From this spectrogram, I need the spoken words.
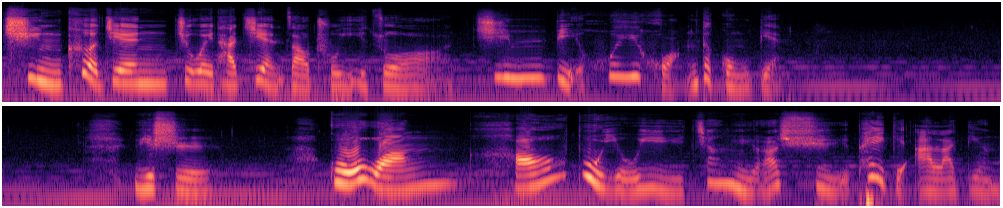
顷刻间就为他建造出一座金碧辉煌的宫殿。于是。国王毫不犹豫将女儿许配给阿拉丁，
